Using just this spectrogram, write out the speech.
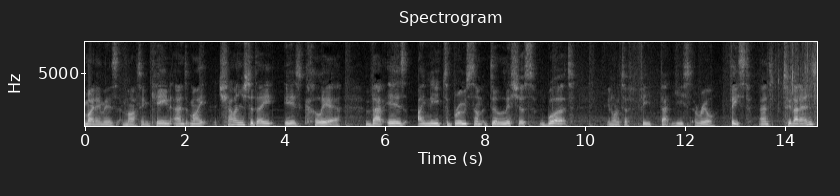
My name is Martin Keen and my challenge today is clear. That is, I need to brew some delicious wort in order to feed that yeast a real feast. And to that end,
